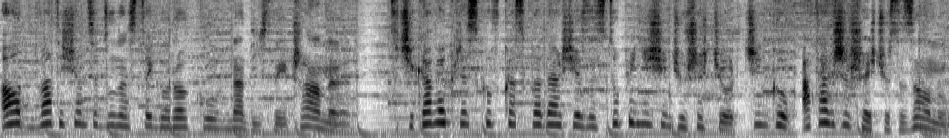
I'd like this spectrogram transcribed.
a od 2012 roku na Disney Channel. Co ciekawe, kreskówka składała się ze 156 odcinków, a także 6 sezonów.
